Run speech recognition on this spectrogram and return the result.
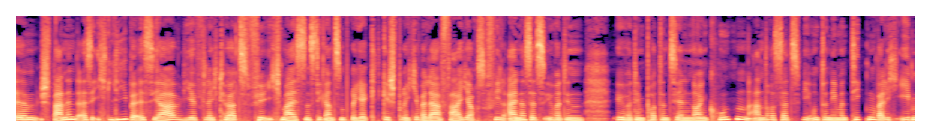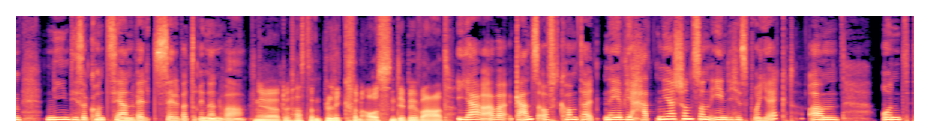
ähm, spannend. Also ich liebe es ja, wie ihr vielleicht hört, für ich meistens die ganzen Projektgespräche, weil da erfahre ich auch so viel einerseits über den, über den potenziellen neuen Kunden, andererseits wie Unternehmen ticken, weil ich eben nie in dieser Konzernwelt selber drinnen war. Ja, du hast einen Blick von außen dir bewahrt. Ja, aber ganz oft kommt halt, naja, wir hatten ja schon so ein ähnliches Projekt. Ähm, und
